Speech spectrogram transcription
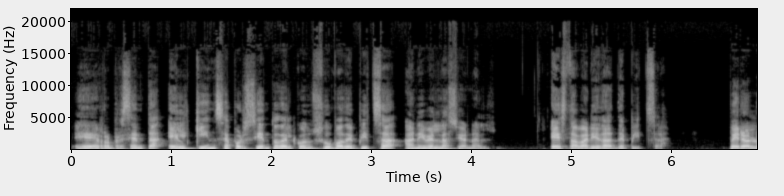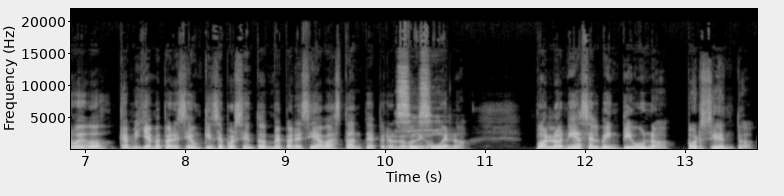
Eh, representa el 15% del consumo de pizza a nivel nacional. Esta variedad de pizza. Pero luego, que a mí ya me parecía un 15%, me parecía bastante, pero luego digo, bueno, Polonia es el 21%.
